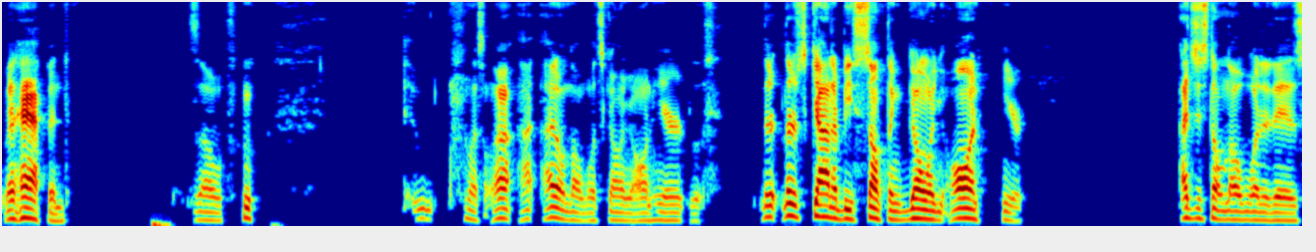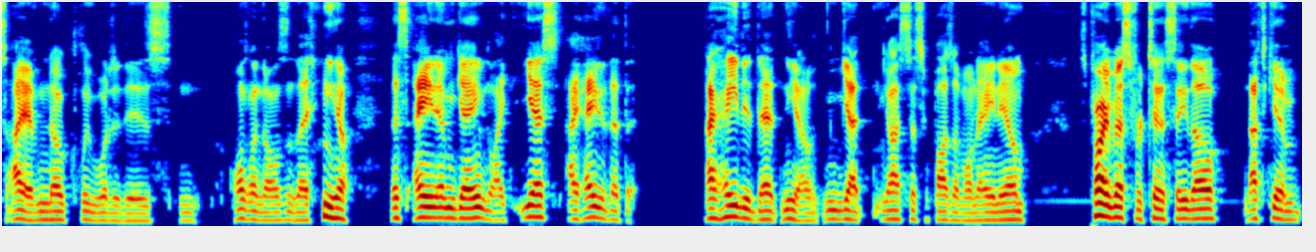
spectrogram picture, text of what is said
it happened. So listen, I I don't know what's going on here. There, there's got to be something going on here. I just don't know what it is. I have no clue what it is all I know is that you know this A and M game. Like, yes, I hated that. The, I hated that you know got got testing positive on A and M. It's probably best for Tennessee though, not to get them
